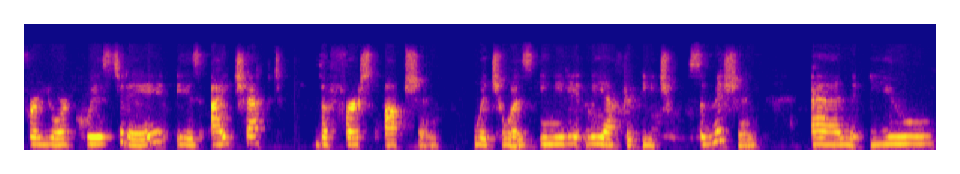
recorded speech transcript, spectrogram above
for your quiz today is I checked the first option, which was immediately after each submission. And you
